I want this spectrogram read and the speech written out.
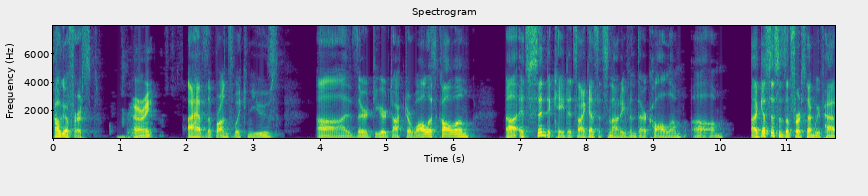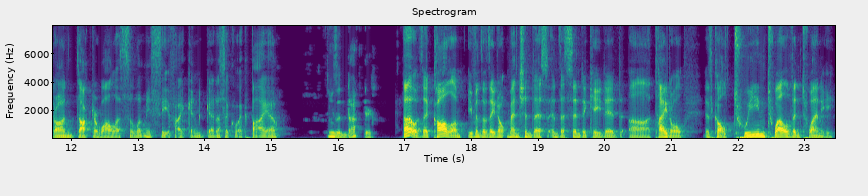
I'll go first. All right. I have the Brunswick News, uh, their Dear Dr. Wallace column. Uh, it's syndicated, so I guess it's not even their column. Um, I guess this is the first time we've had on Dr. Wallace, so let me see if I can get us a quick bio. He's a doctor. Oh, the column, even though they don't mention this in the syndicated uh, title, is called Tween 12 and 20.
